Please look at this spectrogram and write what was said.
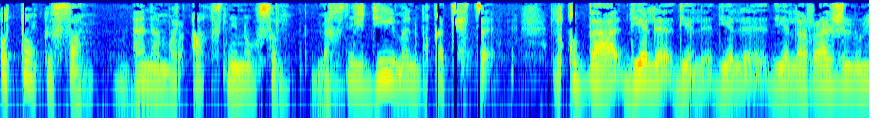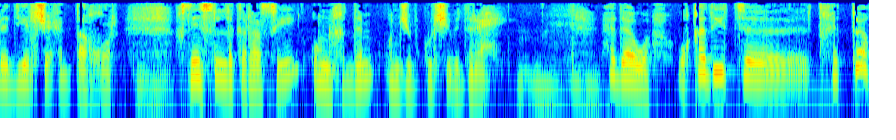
en tant que femme أنا مرأة خصني نوصل. ما خصنيش ديما نبقى تحت القبعة ديال ديال ديال ديال الراجل ولا ديال شي حد آخر. خصني نسلك راسي ونخدم ونجيب كلشي بدراعي. هذا هو. وقضية traiteur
